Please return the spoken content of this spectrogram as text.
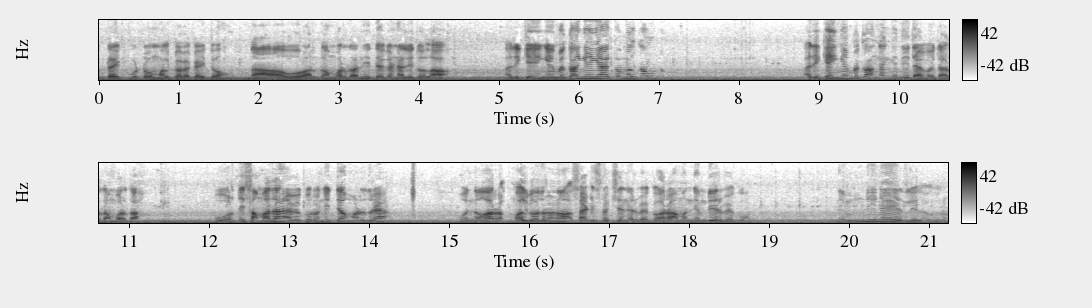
ಉದ್ದ ಇಕ್ಬಿಟ್ಟು ಮಲ್ಕೋಬೇಕಾಯ್ತು. ನಾವು ಅರ್ಧಂಬರ್ಧ ನಿದ್ದೆ ಕಣ್ಣಲ್ಲಿದ್ವಲ್ಲ ಅದಕ್ಕೆ ಹೆಂಗೆ ಹೆಂಗೆ ಬೇಕೋ ಹಂಗೆ ಹೆಂಗೆ ಹಾಕೋ ಮಲ್ಕೊಬಿಟ್ಟು. ಅದಕ್ಕೆ ಹೆಂಗೆ ಬೇಕೋ ಹಂಗಂಗೆ ನಿದ್ದೆ ಆಗೋಯ್ತು ಅರ್ಧಂಬರ್ಧ. ಪೂರ್ತಿ ಸಮಾಧಾನ ಆಗಬೇಕು ನಿದ್ದೆ ಮಾಡಿದ್ರೆ ಒನ್ ಅವರ್ ಮಲ್ಗೋದ್ರೂ ಸ್ಯಾಟಿಸ್ಫ್ಯಾಕ್ಷನ್ ಇರಬೇಕು, ಆರಾಮಾಗಿ ನೆಮ್ಮದಿ ಇರಬೇಕು. ನೆಮ್ಮದಿನೇ ಇರಲಿಲ್ಲ ಗುರು.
